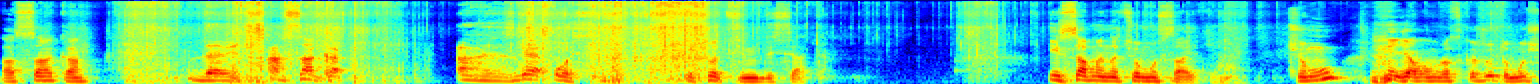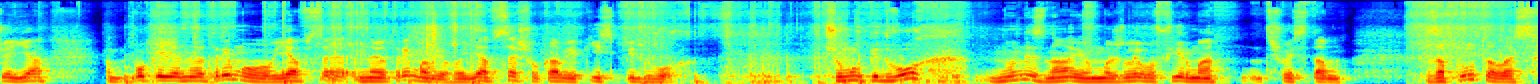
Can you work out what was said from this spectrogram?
Асака. Де він? Асака АСГ ось 570. І саме на цьому сайті. Чому? Я вам розкажу, тому що я, поки я не отримував, я все не отримав його, я все шукав якийсь підвох. Чому підвох? Ну не знаю. Можливо, фірма щось там заплуталась,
